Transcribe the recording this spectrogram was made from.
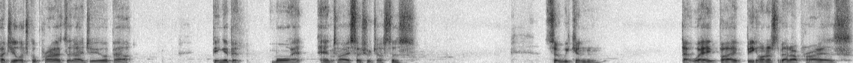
ideological priors that I do about being a bit more anti social justice. So we can, that way, by being honest about our priors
